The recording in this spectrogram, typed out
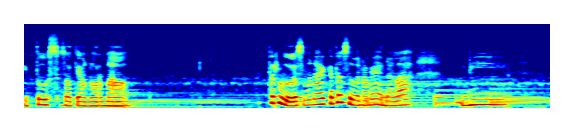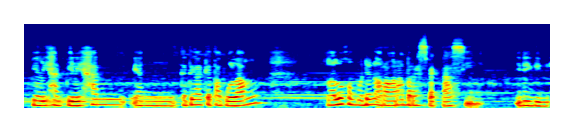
itu sesuatu yang normal. Terus menarik itu sebenarnya adalah di pilihan-pilihan yang ketika kita pulang lalu kemudian orang-orang berespektasi. Jadi gini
